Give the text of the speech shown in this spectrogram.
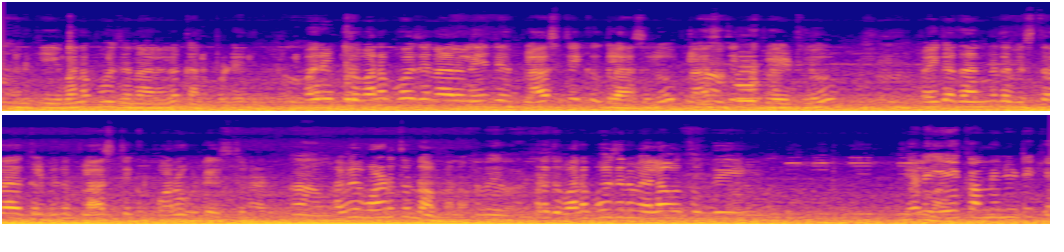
మనకి ఈ వన భోజనాలలో కనపడేది మరి ఇప్పుడు వన భోజనాలలో ఏం చేసి ప్లాస్టిక్ గ్లాసులు ప్లాస్టిక్ ప్లేట్లు. పైగా దాని మీద విస్తరాకుల మీద ప్లాస్టిక్ పొర ఒకటి వేస్తున్నాడు. అవే వాడుతున్నాం మనం. మనకి వన భోజనం ఎలా అవుతుంది ఏ కమ్యూనిటీకి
